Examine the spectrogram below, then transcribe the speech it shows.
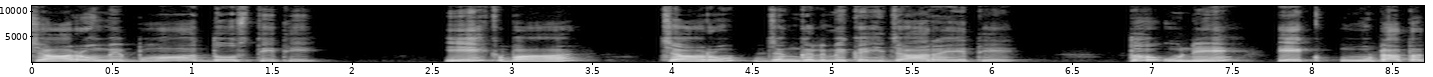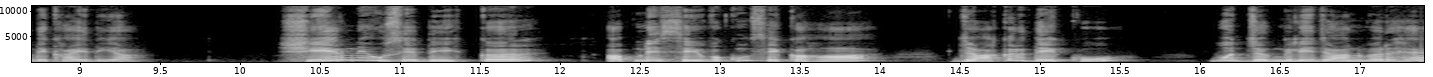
चारों में बहुत दोस्ती थी। एक बार चारों जंगल में कहीं जा रहे थे तो उन्हें एक ऊँट आता दिखाई दिया। शेर ने उसे देखकर अपने सेवकों से कहा, जाकर देखो, वो जंगली जानवर है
